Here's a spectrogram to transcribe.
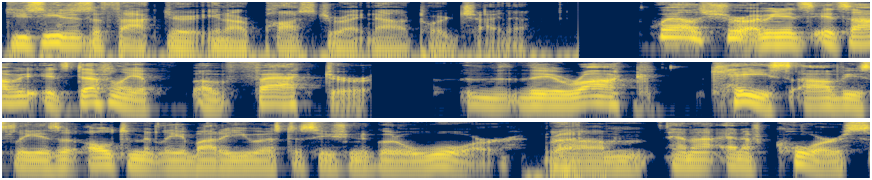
Do you see it as a factor in our posture right now toward China? Well, sure. I mean, it's it's obvious. It's definitely a, a factor. The Iraq case obviously is ultimately about a U.S. decision to go to war, right. um, and I, and of course,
